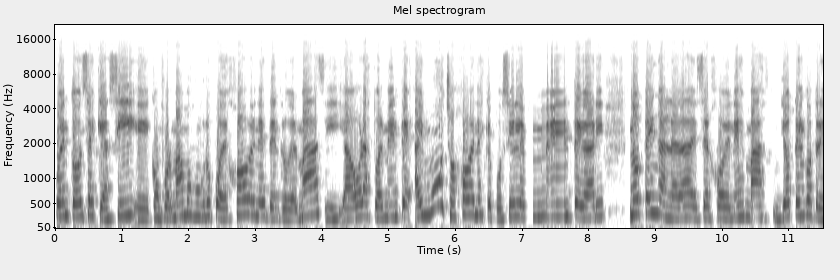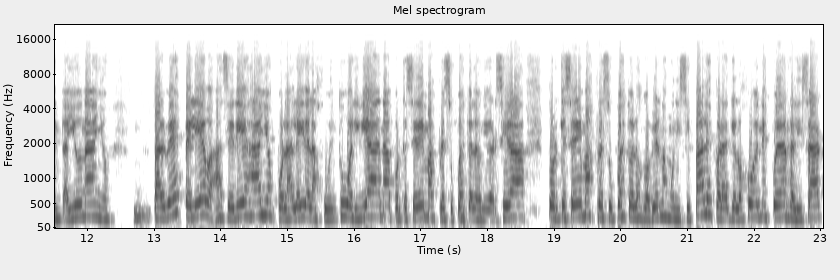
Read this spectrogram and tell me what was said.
Fue entonces que así eh, conformamos un grupo de jóvenes dentro del MAS y ahora actualmente hay muchos jóvenes que posiblemente, Gary, no tengan la edad de ser jóvenes. Es más, yo tengo 31 años tal vez peleé hace 10 años por la ley de la juventud boliviana, porque se dé más presupuesto a la universidad, porque se dé más presupuesto a los gobiernos municipales para que los jóvenes puedan realizar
